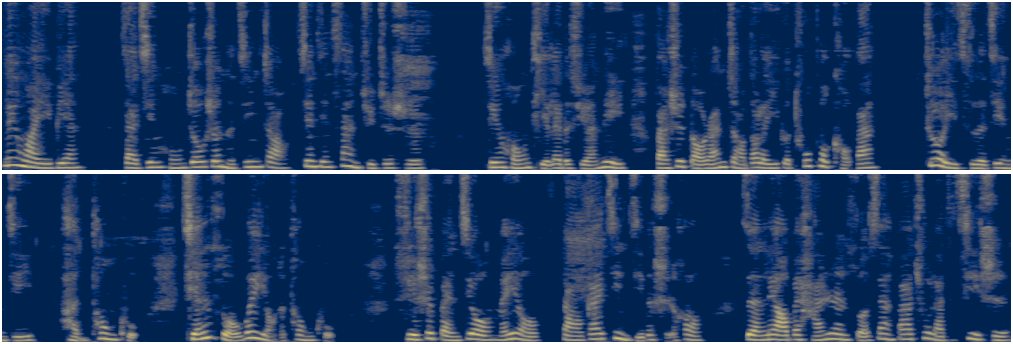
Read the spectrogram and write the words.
另外一边，在惊鸿周身的惊兆渐渐散去之时，惊鸿体内的玄力反是陡然找到了一个突破口般。这一次的晋级很痛苦，前所未有的痛苦。许是本就没有到该晋级的时候，怎料被寒刃所散发出来的气势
